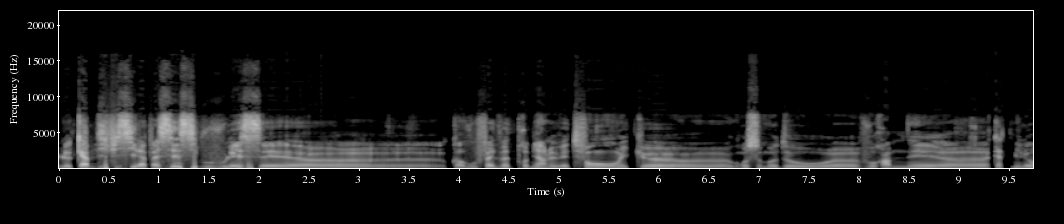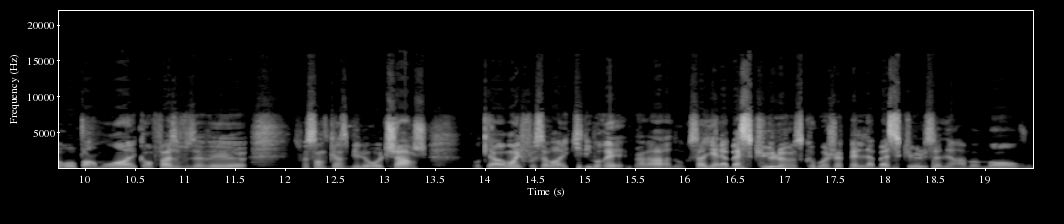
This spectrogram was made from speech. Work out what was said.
le cap difficile à passer, si vous voulez, c'est quand vous faites votre première levée de fonds et que, grosso modo, vous ramenez 4000 euros par mois et qu'en face, vous avez 75 000 euros de charges. Donc à un moment, il faut savoir équilibrer. Voilà. Donc ça, il y a la bascule, ce que moi j'appelle la bascule, c'est-à-dire un moment où vous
